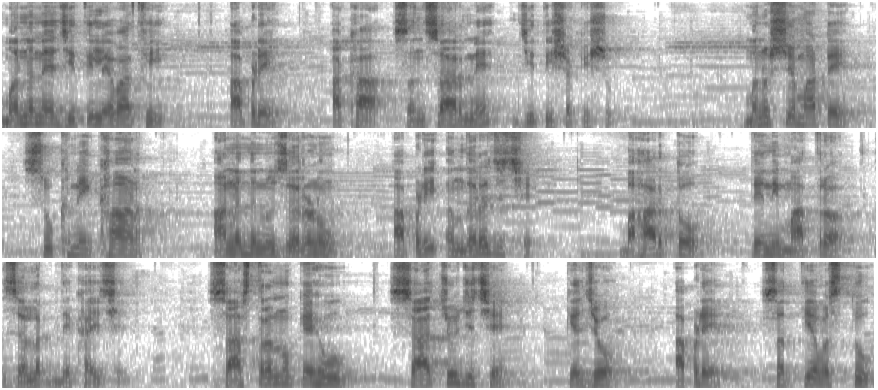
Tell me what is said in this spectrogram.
મનને જીતી લેવાથી આપણે આખા સંસારને જીતી શકીશું. મનુષ્ય માટે સુખની ખાણ, આનંદનું ઝરણું આપણી અંદર જ છે. બહાર તો તેની માત્ર ઝલક દેખાય છે. શાસ્ત્રનું કહેવું સાચું જ છે કે જો આપણે સત્ય વસ્તુ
